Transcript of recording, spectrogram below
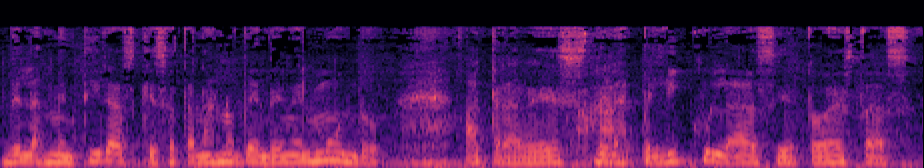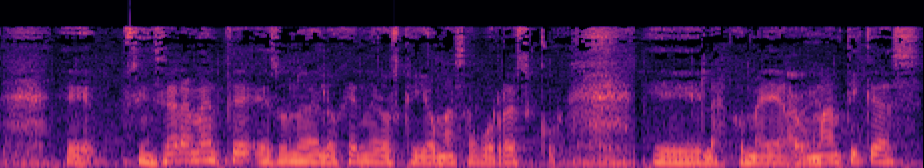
de las mentiras que Satanás nos vende en el mundo a través de las películas y de todas estas. Eh, sinceramente es uno de los géneros que yo más aborrezco. Eh, las comedias románticas.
